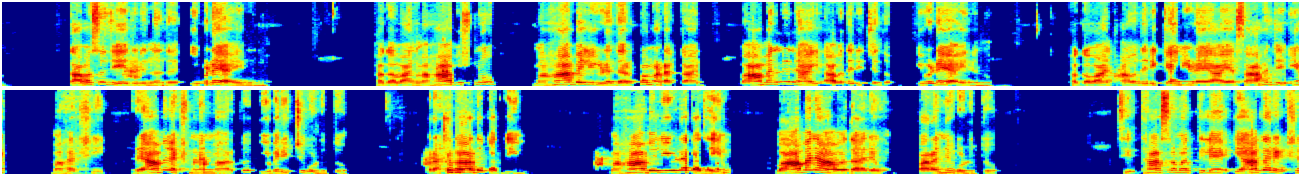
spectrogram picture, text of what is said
തപസ് ചെയ്തിരുന്നത് ഇവിടെയായിരുന്നു. ഭഗവാൻ മഹാവിഷ്ണു മഹാബലിയുടെ ദർപ്പമടക്കാൻ വാമനനായി അവതരിച്ചതും ഇവിടെയായിരുന്നു. ഭഗവാൻ അവതരിക്കാനിടയായ സാഹചര്യം മഹർഷി രാമലക്ഷ്മണന്മാർക്ക് വിവരിച്ചു കൊടുത്തു. പ്രഹ്ലാദ കഥയും മഹാബലിയുടെ കഥയും വാമനാവതാരവും പറഞ്ഞു കൊടുത്തു. സിദ്ധാശ്രമത്തിലെ യാഗരക്ഷ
